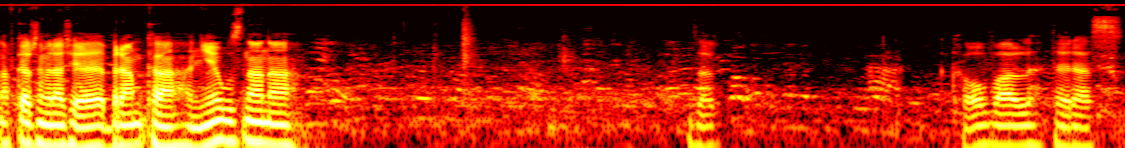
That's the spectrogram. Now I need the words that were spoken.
No w każdym razie bramka nieuznana. Za... Kowal teraz.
